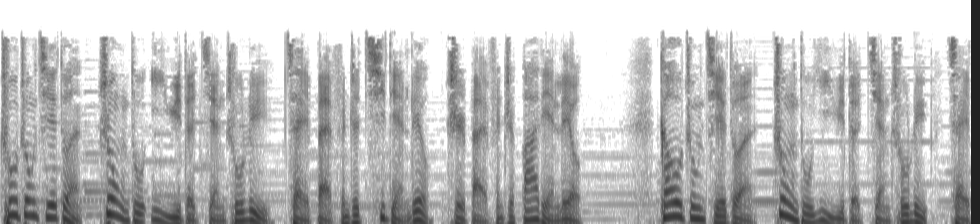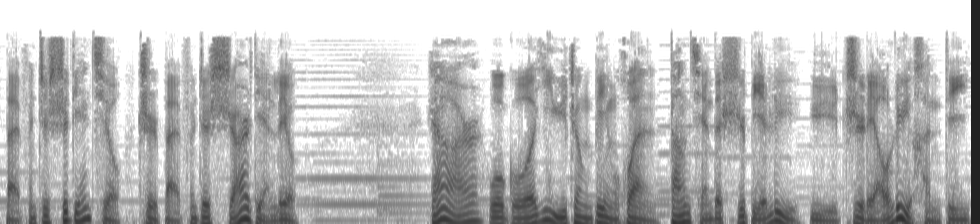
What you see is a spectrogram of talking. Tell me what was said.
初中阶段重度抑郁的检出率在百分之七点六至百分之八点六。高中阶段重度抑郁的检出率在百分之十点九至百分之十二点六。然而，我国抑郁症病患当前的识别率与治疗率很低，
